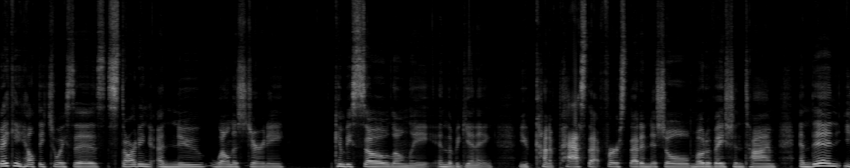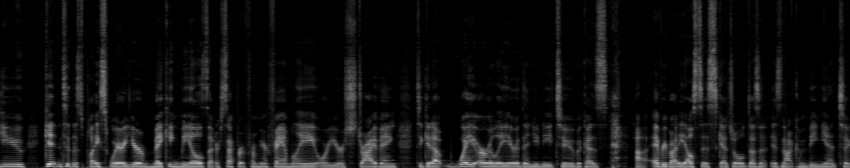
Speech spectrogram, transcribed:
Making healthy choices, starting a new wellness journey can be so lonely in the beginning. You kind of pass that first, that initial motivation time, and then you get into this place where you're making meals that are separate from your family, or you're striving to get up way earlier than you need to because uh, everybody else's schedule doesn't is not convenient to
